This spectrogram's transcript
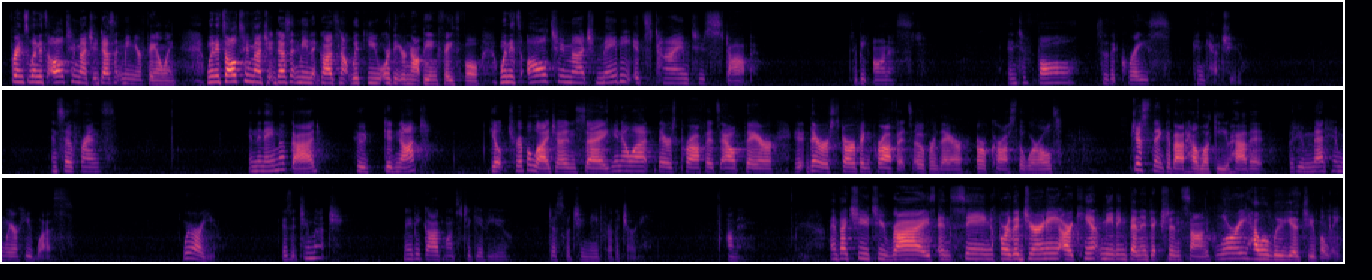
Friends, when it's all too much, it doesn't mean you're failing. When it's all too much, it doesn't mean that God's not with you or that you're not being faithful. When it's all too much, maybe it's time to stop, to be honest, and to fall so that grace can catch you. And so, friends, in the name of God, who did not guilt trip Elijah and say, you know what, there's prophets out there, eh, there are starving prophets over there or across the world. Just think about how lucky you have it, but who met him where he was. Where are you? Is it too much? Maybe God wants to give you just what you need for the journey. Amen. I invite you to rise and sing for the journey our camp meeting benediction song, Glory, Hallelujah, Jubilee.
